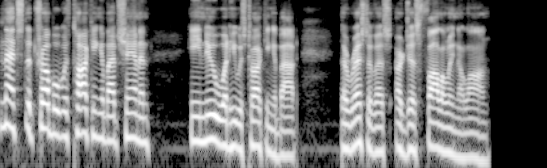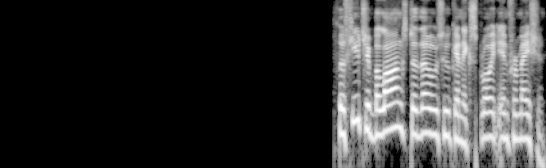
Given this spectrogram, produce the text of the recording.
And that's the trouble with talking about Shannon. He knew what he was talking about. The rest of us are just following along. The future belongs to those who can exploit information.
